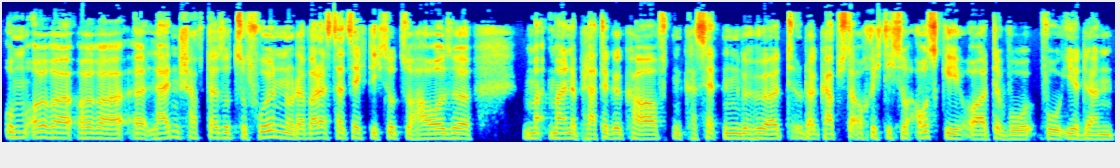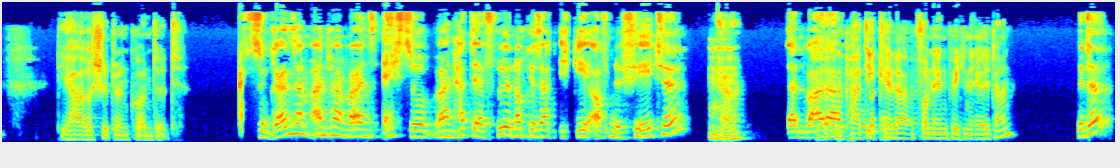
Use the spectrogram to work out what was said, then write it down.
um eurer eurer äh, Leidenschaft da so zu frönen? Oder war das tatsächlich so zu Hause mal eine Platte gekauft, Kassetten gehört? Oder gab es da auch richtig so Ausgehorte, wo wo ihr dann die Haare schütteln konntet? Also ganz am Anfang war es echt so, man hat ja früher noch gesagt, ich gehe auf eine Fete. Ja. Dann war da ein Partykeller von irgendwelchen Eltern. Bitte?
